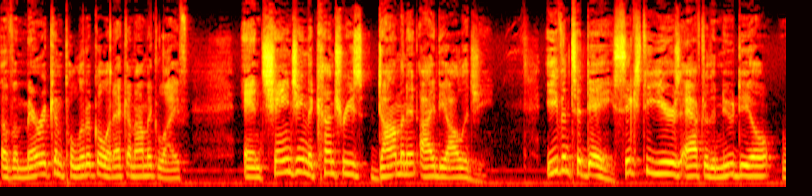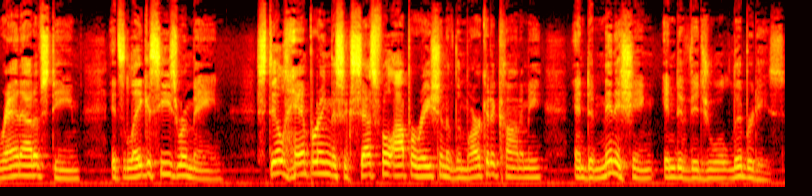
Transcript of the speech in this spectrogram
of American political and economic life and changing the country's dominant ideology. Even today, 60 years after the New Deal ran out of steam, its legacies remain, still hampering the successful operation of the market economy and diminishing individual liberties.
